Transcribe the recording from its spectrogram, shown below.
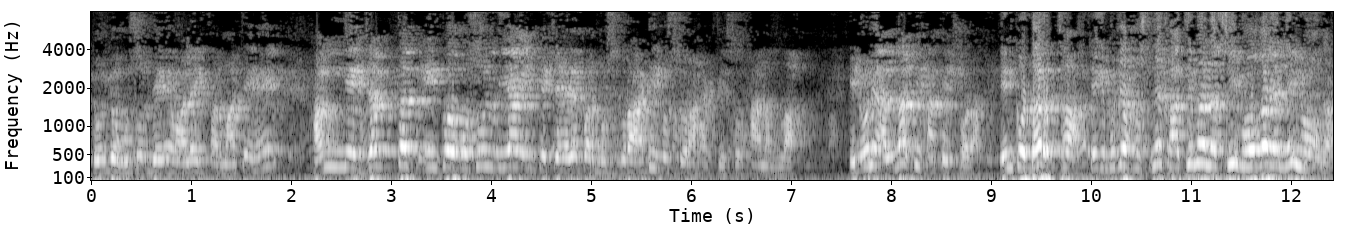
تو ان کو غسل دینے والے فرماتے ہیں، ہم نے جب تک ان کو غسل دیا، ان کے چہرے پر مسکراہٹ ہی مسکراہٹ تھی، سبحان اللہ۔ انہوں نے اللہ کی خاطر چھوڑا۔ ان کو ڈر تھا کہ مجھے حسن خاتمہ نصیب ہوگا یا نہیں ہوگا۔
